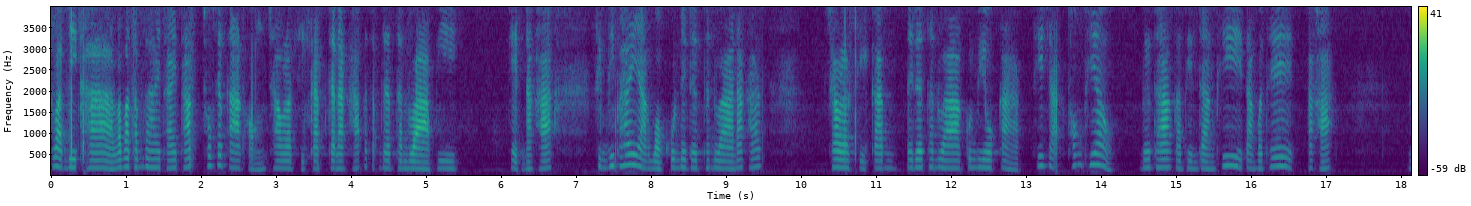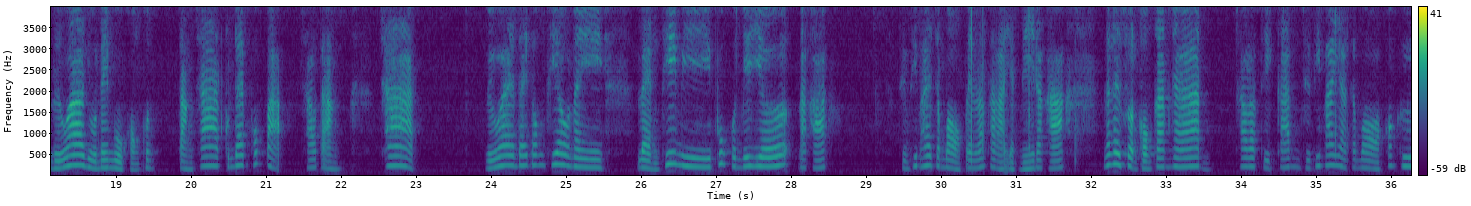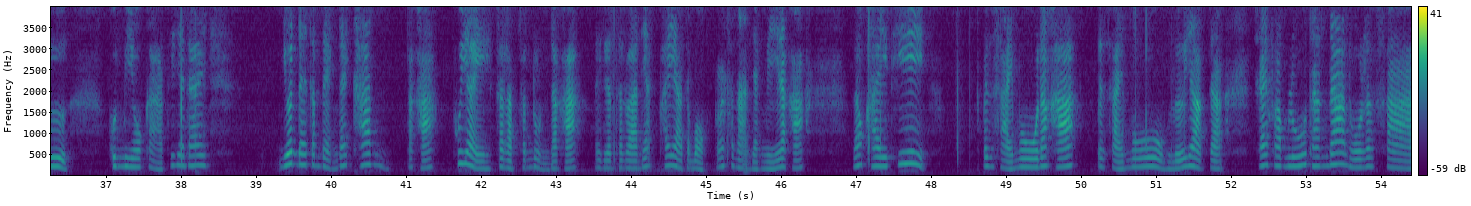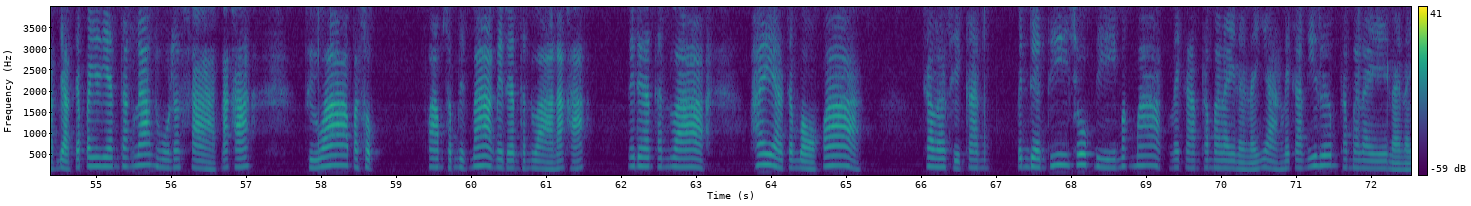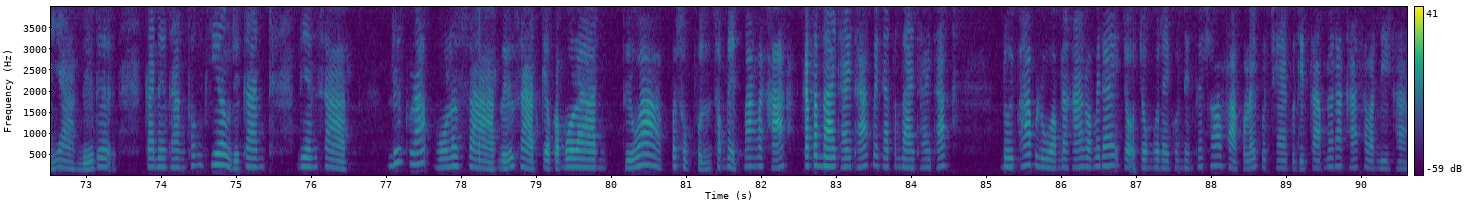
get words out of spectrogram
สวัสดีค่ะ เรามาทำนายทายทักโชคชะตาของชาวราศีกันกันนะคะ ประจำเดือนธันวาปี7นะคะ สิ่งที่ไพ่อยากบอกคุณในเดือนธันวานะคะ ชาวราศีกันในเดือนธันวาคุณมีโอกาสที่จะท่องเที่ยวเดินทางต่างถิ่นต่างที่ต่างประเทศนะคะ หรือว่าอยู่ในหมู่ของคนต่างชาติ คุณได้พบปะชาวต่างชาติ หรือว่าได้ท่องเที่ยวในแหล่งที่มีผู้คนเยอะๆนะคะ สิ่งที่ไพ่จะบอกเป็นลักษณะอย่างนี้นะคะ และในส่วนของการงาน ชาวราศีกันสิ่งที่ไพ่อยากจะบอกก็คือ คุณมีโอกาสที่จะได้ยศได้ตำแหน่งได้ขั้นนะคะ ผู้ใหญ่สนับสนุนนะคะ ในเดือนธันวาเนี้ยไพ่อยากจะบอกลักษณะอย่างนี้นะคะ แล้วใครที่เป็นสายมูนะคะ เป็นสายมูหรืออยากจะใช้ความรู้ทางด้านโหราศาสตร์ อยากจะไปเรียนทางด้านโหราศาสตร์นะคะ ถือว่าประสบ ความสำเร็จมากในเดือนธันวานะคะ ในเดือนธันวาไพ่อยากจะบอกว่า ชาวราศีกันเป็นเดือนที่โชคดีมากๆ ในการทำอะไรหลาย ๆ อย่าง ในการที่เริ่มทำอะไรหลาย ๆ อย่าง หรือการเดินทางท่องเที่ยว หรือการเรียนศาสตร์ ลึกลับโหราศาสตร์ หรือศาสตร์เกี่ยวกับโบราณ ถือว่าประสบผลสำเร็จมากนะคะ การทำนายทายทักเป็นการทำนายทายทัก โดยภาพรวมนะคะ เราไม่ได้เจาะจงคนใดคนหนึ่งถ้าชอบฝากกดไลค์กดแชร์กดติดตามด้วยนะคะ สวัสดีค่ะ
